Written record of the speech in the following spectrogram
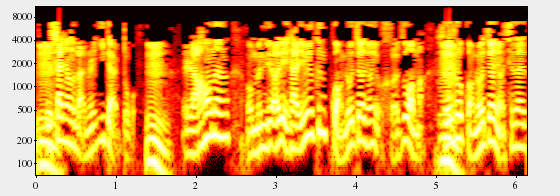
就下降了百分之一点多。嗯，然后呢，我们了解一下，因为跟广州交警有合作嘛，所以说广州交警现在，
